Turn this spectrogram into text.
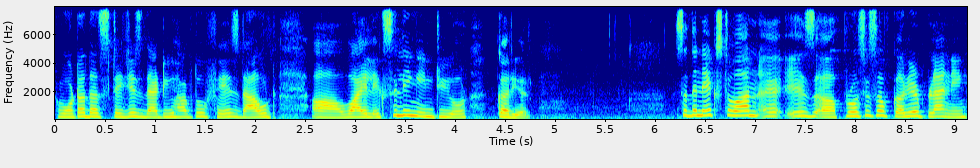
what are the stages that you have to face out uh, while excelling into your career. So, the next one uh, is uh, process of career planning.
